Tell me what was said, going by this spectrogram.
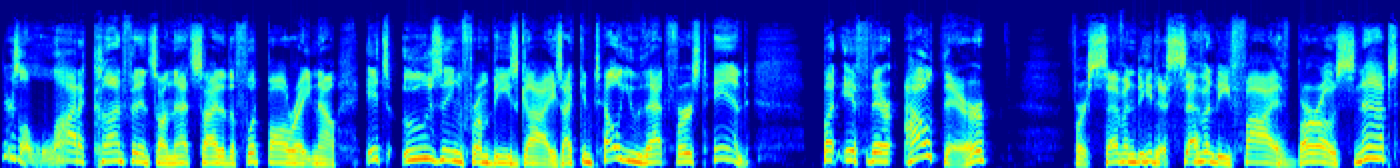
There's a lot of confidence on that side of the football right now. It's oozing from these guys. I can tell you that firsthand. But if they're out there for 70 to 75 Burrow snaps,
